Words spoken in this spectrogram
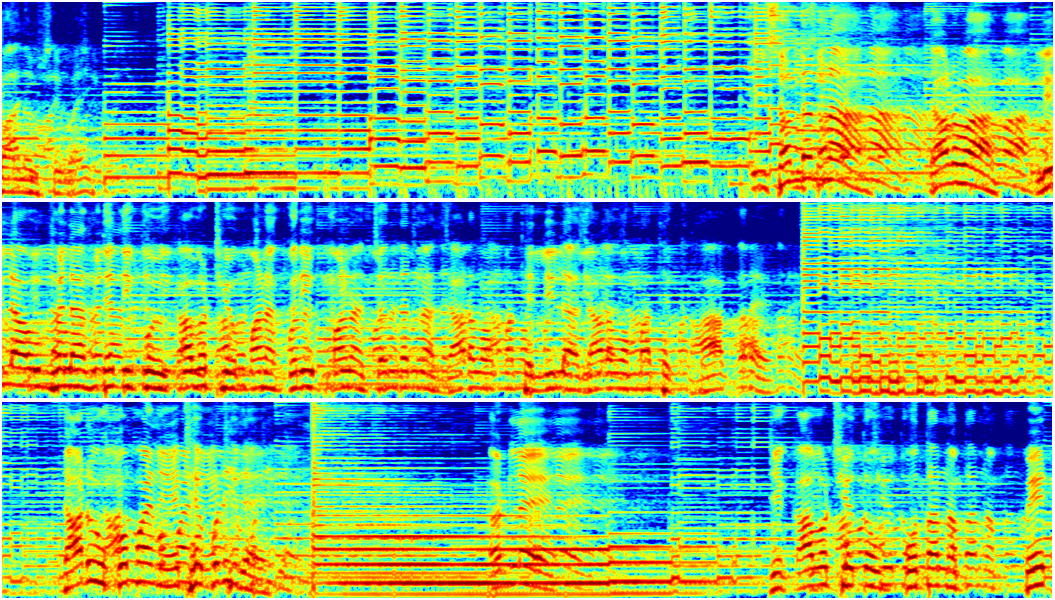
વાજબ છે ભાઈ. ચંદનના ઝાડવા લીલા ઉભેલા તેથી કોઈ કાવઠિયો માણા ગરીબ માણા ચંદનના ઝાડવા માથે લીલા ઝાડવા માથે ઘા કરે. ઝાડવું કપાઈને હેઠે પડી જાય. એટલે જે કાવઠિયો તો પોતાના પેટ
